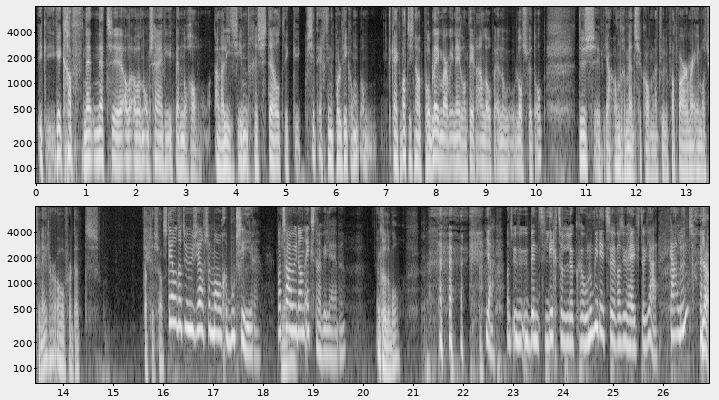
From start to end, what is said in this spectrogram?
ik, ik, ik gaf net, net eh, al, al een omschrijving. Ik ben nogal analytisch ingesteld. Ik, ik zit echt in de politiek om, om te kijken... wat is nou het probleem waar we in Nederland tegenaan lopen... en hoe lossen we het op. Dus ja, andere mensen komen natuurlijk wat warmer, emotioneler over. Dat, dat is zo. Stel dat u uzelf zou mogen boetseren. Wat Ja. zou u dan extra willen hebben? Een krullenbol. Ja, want u, u bent lichtelijk, hoe noem je dit, eh, wat u heeft? eh, Ja, kalend? Ja,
